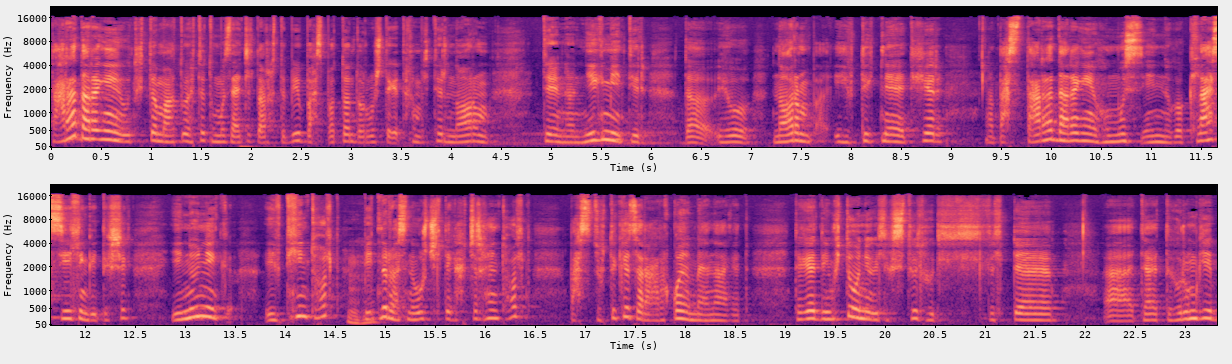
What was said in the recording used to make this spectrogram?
дараа дараагийн өдөртөө магадгүй хятад хүмүүс ажилд орохдоо би бас будаан дургуй штэ гэдэг юм бол тэр норм тийм нийгмийн тэр одоо юу норм эвдэгднэ. Тэгэхээр бас дараа дараагийн хүмүүс энэ нөгөө класс сийлинг гэдэг шиг энүүнийг эвдэхийн тулд бид нар бас өөрчлөлтийг авчрахын тулд бас зүтгэхээ зар аргагүй юм байна гэд. Тэгээд эмхтэн үнийг л сэтгэл хөдлөлттэй тэгээд хөрөмгийн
